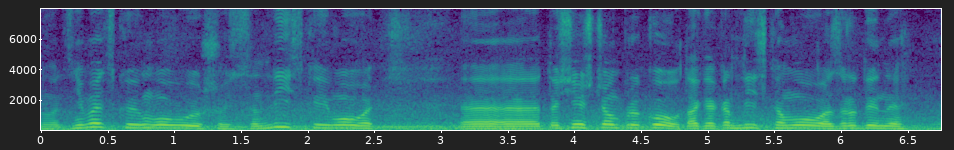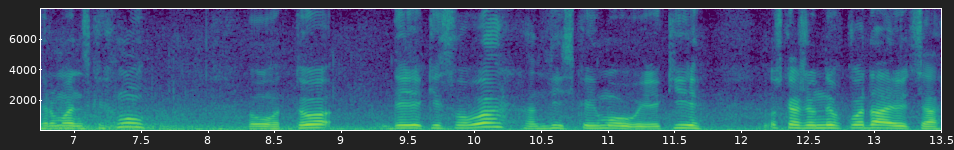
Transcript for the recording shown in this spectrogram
ну, з німецькою мовою, щось з англійської мови. Е, точніше, в чому прикол, так як англійська мова з родини германських мов, от, то деякі слова англійської мови, які, ну скажімо, не вкладаються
